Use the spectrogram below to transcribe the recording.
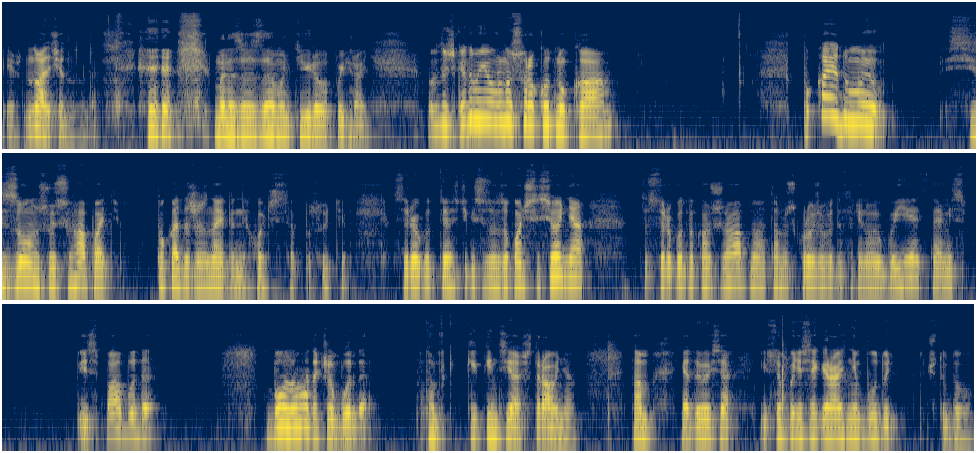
Я ж- Ну, давайте ще одну скатаємо. Мене за- замонтувало поіграти. Ну, я думаю, я верну 41к. Поки я думаю, сезон щось гапать. Поки даже, знаєте, не хочеться, по суті. 40, тільки сезон закінчиться сьогодні. Це 41 к вже гапну, а там же скоро вже вийде кстати, новий боєць, там і, і спа буде. Бо багато чого буде. Там в кінці аж травня. Там, я дивився, і события всякі різні будуть. Що так довго?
